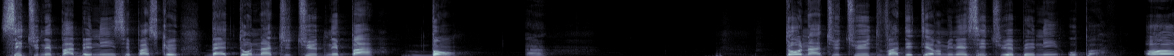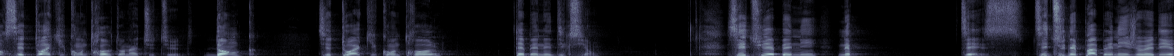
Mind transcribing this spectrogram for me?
Si tu n'es pas béni, c'est parce que ben, ton attitude n'est pas bon. Hein. ton attitude va déterminer si tu es béni ou pas. Or, c'est toi qui contrôles ton attitude. Donc, c'est toi qui contrôles tes bénédictions. Si tu es béni, si tu n'es pas béni, je veux dire,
